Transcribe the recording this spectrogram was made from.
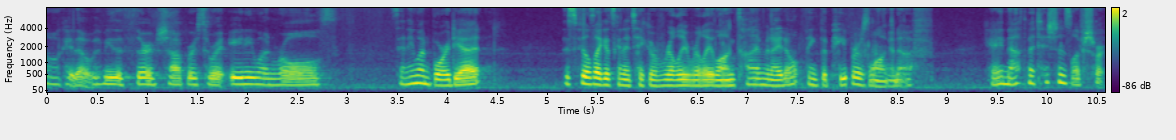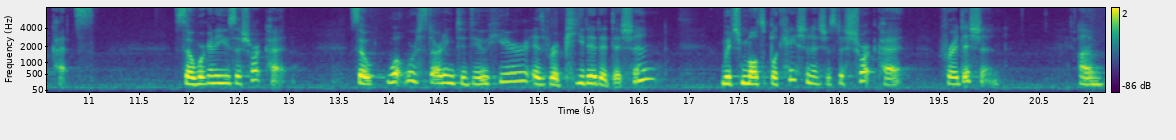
Okay, that would be the third shopper, so we're at 81 rolls. Is anyone bored yet? This feels like it's going to take a really, really long time, and I don't think the paper's long enough. Okay, mathematicians love shortcuts. So we're going to use a shortcut. So what we're starting to do here is repeated addition, which multiplication is just a shortcut for addition. Um,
